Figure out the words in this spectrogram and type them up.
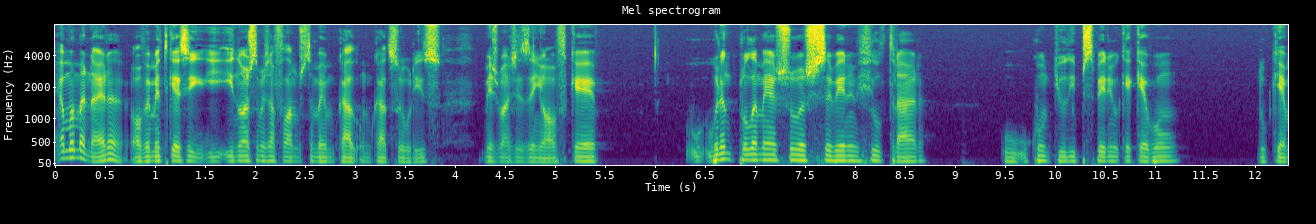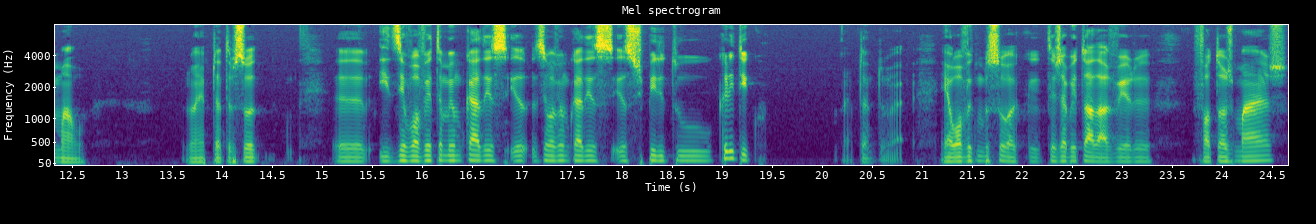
é uma maneira, obviamente que é assim, e, e, nós também já falámos também um bocado, um bocado sobre isso, mesmo às vezes em off, que é o, o grande problema é as pessoas saberem filtrar o, o, conteúdo e perceberem o que é que é bom do que é mau, não é? Portanto, a pessoa uh, e desenvolver também um bocado esse, desenvolver um bocado esse, esse espírito crítico, é? Portanto, é óbvio que uma pessoa que esteja habituada a ver eh, fotos más,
